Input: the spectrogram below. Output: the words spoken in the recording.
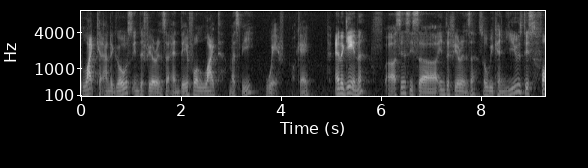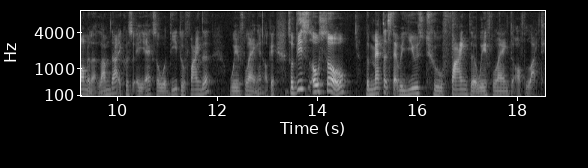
light can undergo interference and therefore light must be wave. Okay, and again. Uh, since it's uh, interference, so we can use this formula lambda equals to ax over d to find the wavelength. Okay, so this also the methods that we use to find the wavelength of light.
